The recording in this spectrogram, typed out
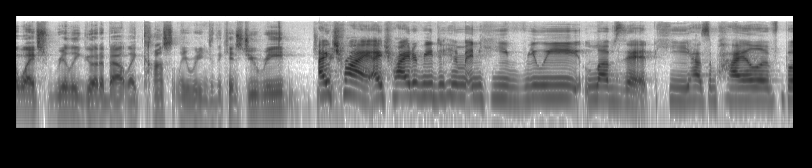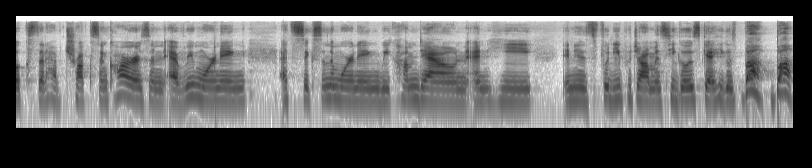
wife's really good about like constantly reading to the kids. Do you read? Do you I read? try. I try to read to him, and he really loves it. He has a pile of books that have trucks and cars, and every morning at six in the morning, we come down, and he, in his footy pajamas, he goes get, he goes bah bah,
